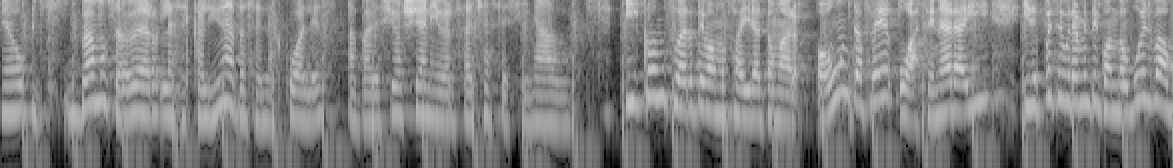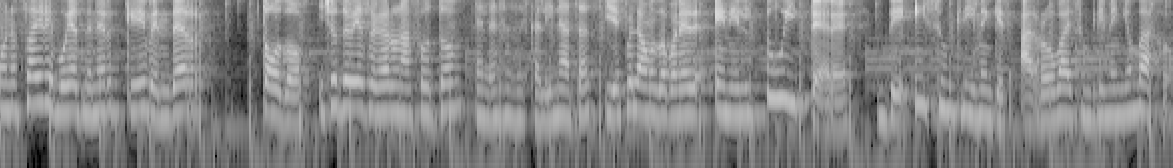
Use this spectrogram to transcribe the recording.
Me hago pis. Vamos a ver las escalinatas en las cuales apareció Gianni Versace asesinado. Y con suerte vamos a ir a tomar o un café o a cenar ahí. Y después seguramente cuando vuelva a Buenos Aires voy a tener que vender todo. Y yo te voy a sacar una foto en esas escalinatas. Y después la vamos a poner en el Twitter de Es un crimen, que es arroba es un crimen guion bajo.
